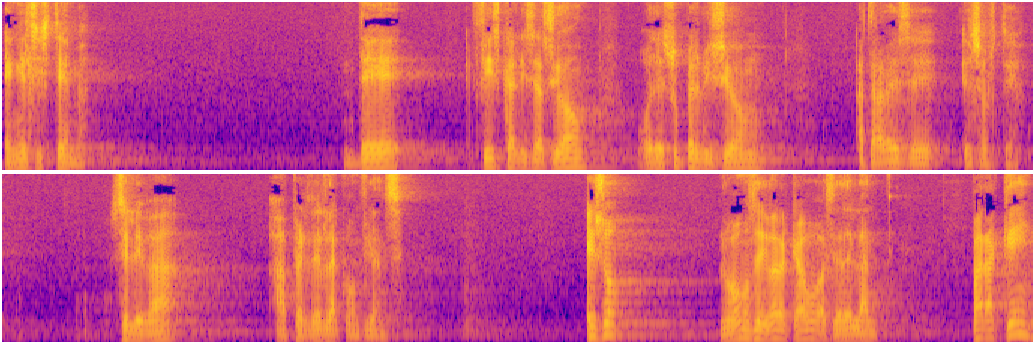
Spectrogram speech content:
en el sistema de fiscalización o de supervisión a través del el sorteo. Se le va a perder la confianza. Eso lo vamos a llevar a cabo hacia adelante. ¿Para qué?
